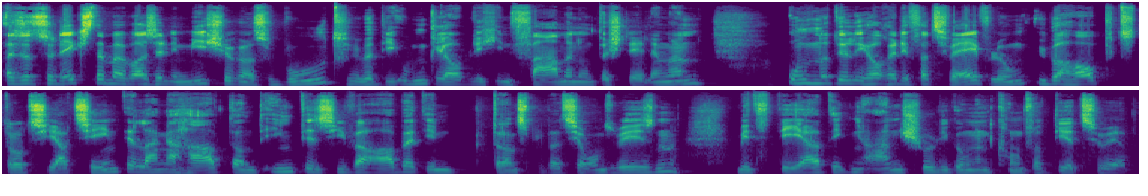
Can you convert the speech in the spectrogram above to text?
Also zunächst einmal war es eine Mischung aus Wut über die unglaublich infamen Unterstellungen und natürlich auch eine Verzweiflung, überhaupt trotz jahrzehntelanger harter und intensiver Arbeit im Transplantationswesen mit derartigen Anschuldigungen konfrontiert zu werden.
